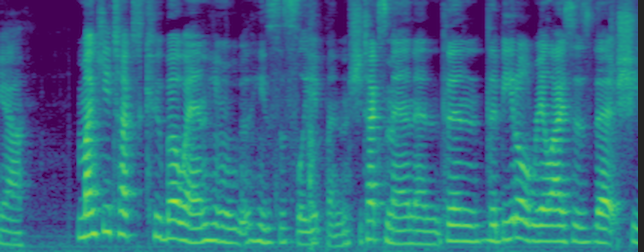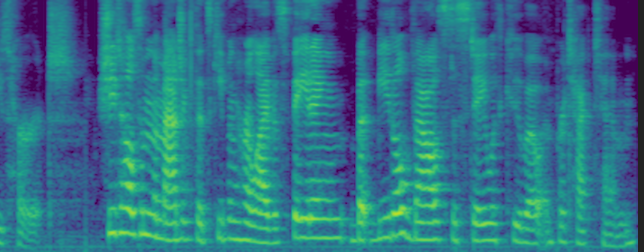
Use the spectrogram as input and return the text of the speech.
Yeah. Monkey tucks Kubo in, who he's asleep, and she tucks him in, and then the beetle realizes that she's hurt. She tells him the magic that's keeping her alive is fading, but Beetle vows to stay with Kubo and protect him.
